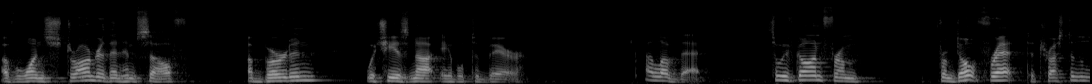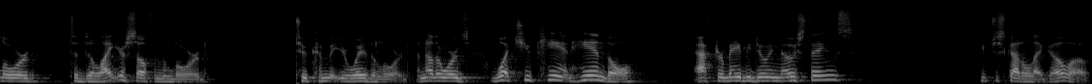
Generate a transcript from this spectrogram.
of one stronger than himself a burden which he is not able to bear. I love that. So we've gone from, from don't fret to trust in the Lord to delight yourself in the Lord to commit your way to the Lord. In other words, what you can't handle after maybe doing those things, you've just got to let go of.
